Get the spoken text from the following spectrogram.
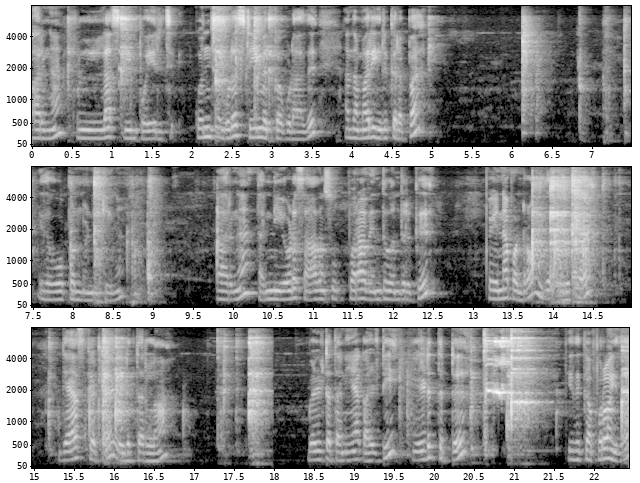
பாருங்கள் ஃபுல்லாக ஸ்டீம் போயிருச்சு. கொஞ்சம் கூட ஸ்டீம் இருக்கக்கூடாது. அந்த மாதிரி இருக்கிறப்ப இதை ஓப்பன் பண்ணிக்கோங்க. பாருங்க தண்ணியோட சாதம் சூப்பராக வெந்து வந்திருக்கு. இப்போ என்ன பண்ணுறோம் இதில் இருக்க கேஸ் கட்டை எடுத்துடலாம். பெல்ட்டை தனியாக கழட்டி எடுத்துட்டு இதுக்கப்புறம் இதை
